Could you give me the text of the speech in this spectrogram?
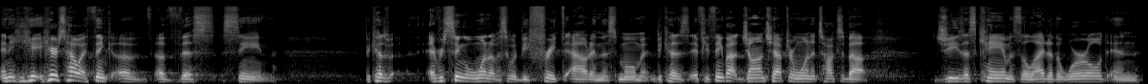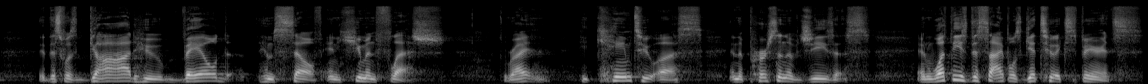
And he, here's how I think of, of this scene. Because every single one of us would be freaked out in this moment. Because if you think about John chapter 1, it talks about Jesus came as the light of the world, and this was God who veiled himself in human flesh, right? He came to us in the person of Jesus. And what these disciples get to experience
